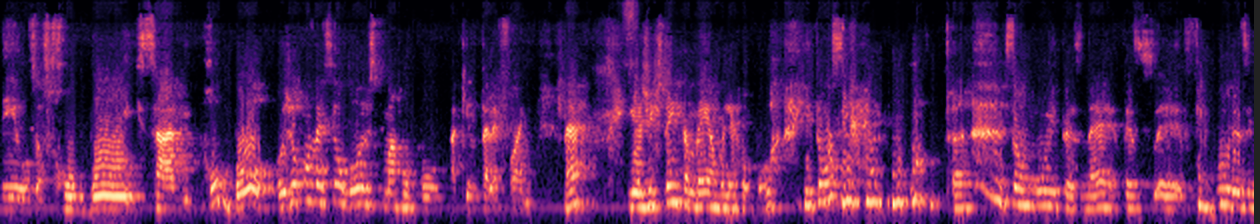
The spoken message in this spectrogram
deusas, robôs, sabe? Robô. Hoje eu conversei horrores com uma robô aqui no telefone, né? E a gente tem também a mulher robô. Então, assim, é muita, são muitas, né? É, figuras é,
